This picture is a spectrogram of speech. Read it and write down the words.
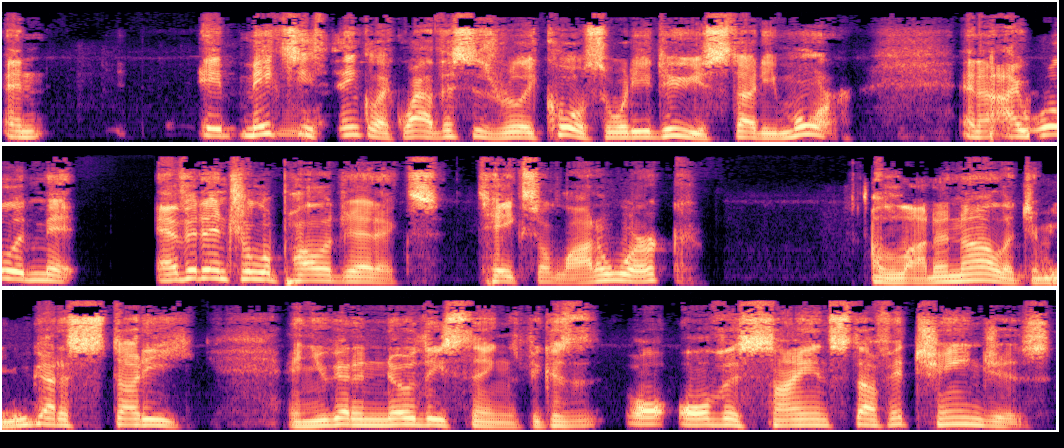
And it makes you think like wow this is really cool. So what do you do? You study more. And I will admit evidential apologetics takes a lot of work a lot of knowledge. I mean, you got to study and you got to know these things because all, all this science stuff, it changes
